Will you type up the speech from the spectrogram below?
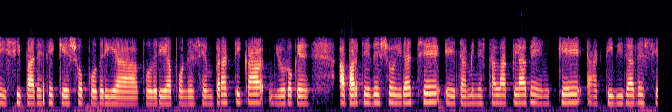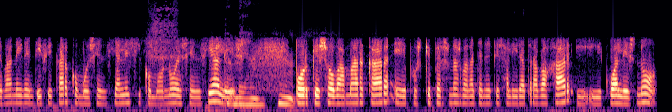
y sí parece que eso podría podría ponerse en práctica. Yo creo que aparte de eso, Irache, eh, también está la clave en qué actividades se van a identificar como esenciales y como no esenciales También. Mm. porque eso va a marcar eh, pues qué personas van a tener que salir a trabajar y, y cuáles no.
